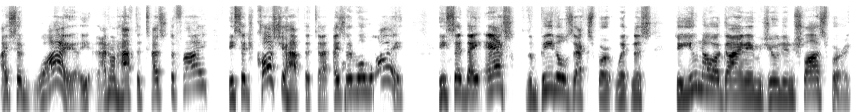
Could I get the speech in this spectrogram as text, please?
I said, Why? I don't have to testify. He said, Of course you have to testify. I said, Well, why? He said, They asked the Beatles expert witness, Do you know a guy named Julian Schlossberg?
